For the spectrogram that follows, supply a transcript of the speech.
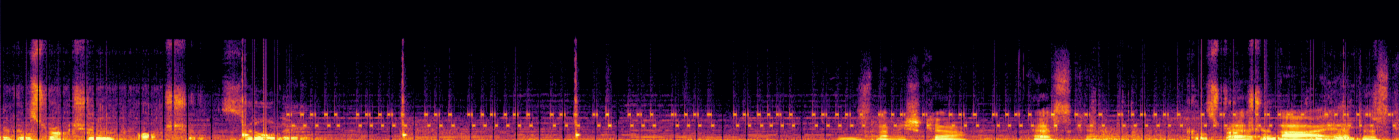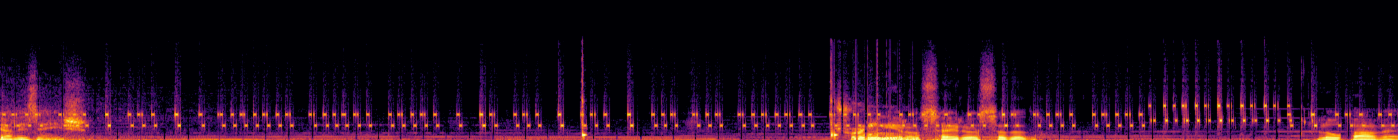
New construction options. Building. Ez nem is kell. Ez kell. Construction Áj, hát complete. ez kell izé is. Training. rossz helyről szeded. Low power.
